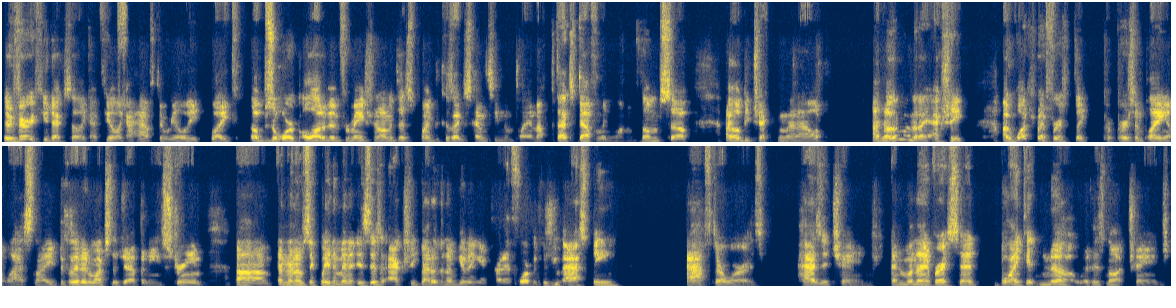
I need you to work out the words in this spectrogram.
there's very few decks that like I feel like I have to really like absorb a lot of information on at this point because I just haven't seen them play enough. But that's definitely one of them. So I will be checking that out. Another one that I actually I watched my first like person playing it last night because I didn't watch the Japanese stream. Um, and then I was like, wait a minute, is this actually better than I'm giving it credit for? Because you asked me afterwards, has it changed? And whenever I said blanket no, it has not changed.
